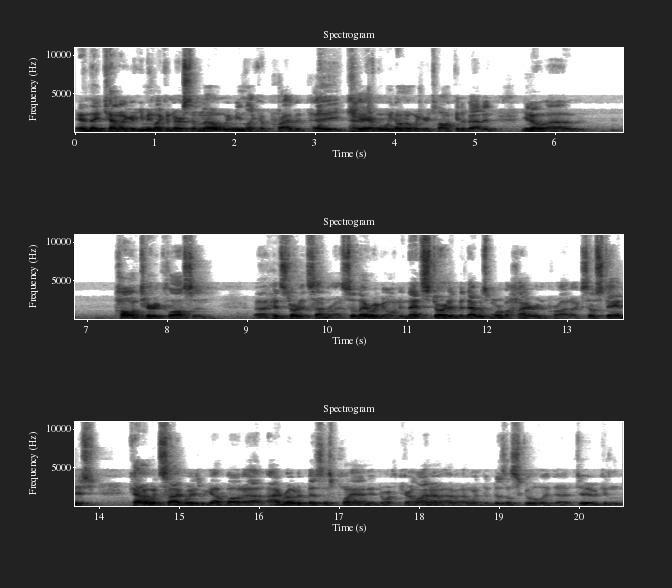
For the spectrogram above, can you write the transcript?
And they kind of go, "You mean like a nurse?" No, we mean like a private pay care. well, we don't know what you're talking about. And you know, uh, Paul and Terry Klaassen, uh, had started Sunrise. So they were going, and that started, but that was more of a higher end product. So Standish kind of went sideways. We got bought out. I wrote a business plan in North Carolina. I, I went to business school at uh, Duke and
